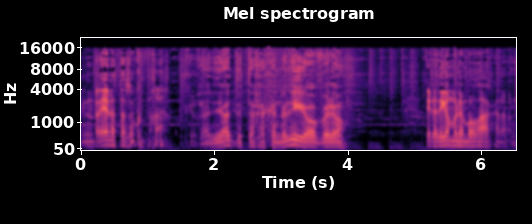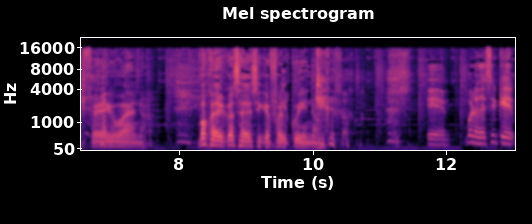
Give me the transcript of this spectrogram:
en realidad no estás ocupado. Que en realidad te estás rascando el higo, pero, Pero digámoslo en voz baja, ¿no? y bueno. Vos cualquier cosa decís que fue el cuino. Eh, bueno, es decir que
